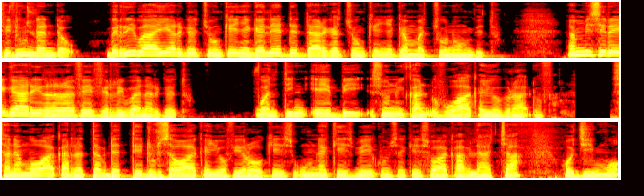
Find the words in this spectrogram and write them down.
fiduu hin danda'u. Birrii baay'ee argachuun keenya galii adda addaa argachuun keenya gammachuu nuun bitu. Namni siree gaarii irra rafee hirriban argatu. Wanti eebbi sun kan dhufu waaqayyo biraa dhufa. Sana immoo waaqa irratti abdattee dursa waaqayyoof yeroo keessa humna keessa beekumsa keessa waaqaaf laachaa hojii immoo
